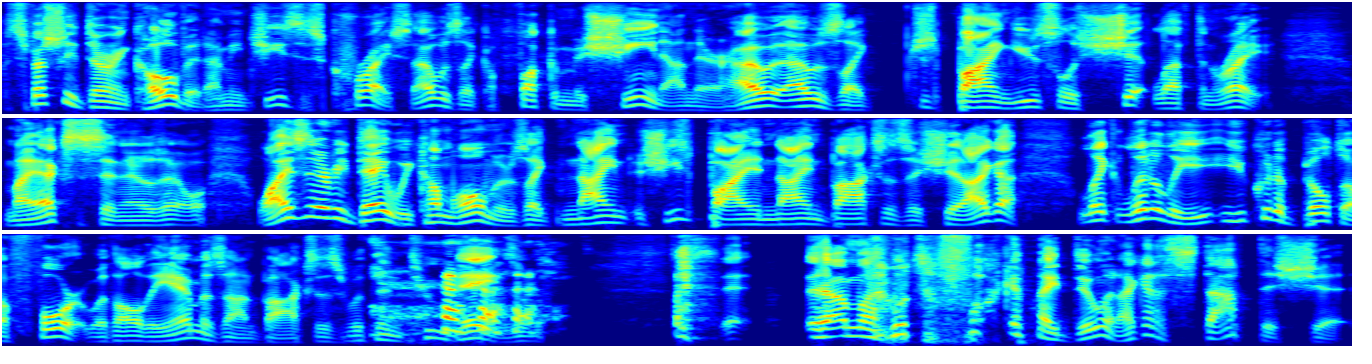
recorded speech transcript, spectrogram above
especially during COVID. I mean, Jesus Christ, I was like a fucking machine on there. I was like just buying useless shit left and right. My ex is sitting there. I was like, "Oh, why is it every day we come home? There's like nine. She's buying nine boxes of shit. I got like literally, you could have built a fort with all the Amazon boxes within two days. I'm like, what the fuck am I doing? I got to stop this shit.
